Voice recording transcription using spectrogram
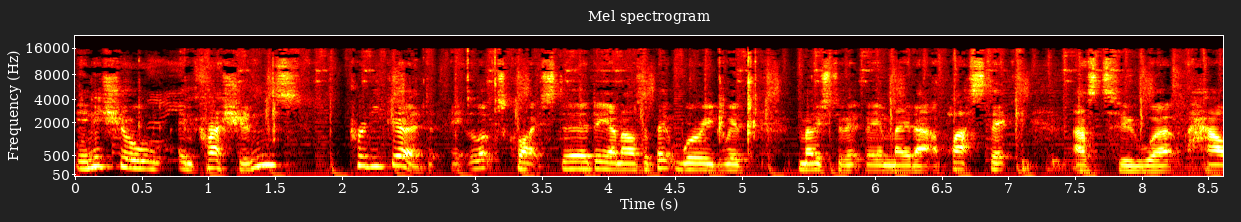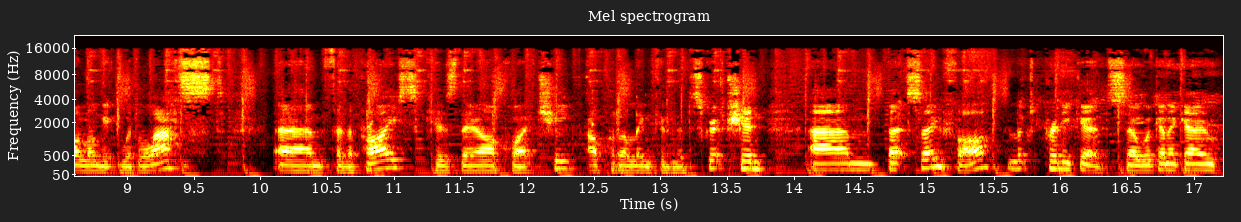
initial impressions, pretty good. It looks quite sturdy and I was a bit worried with most of it being made out of plastic as to uh, how long it would last um, for the price because they are quite cheap. I'll put a link in the description. Um, but so far, it looks pretty good. So we're going to go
